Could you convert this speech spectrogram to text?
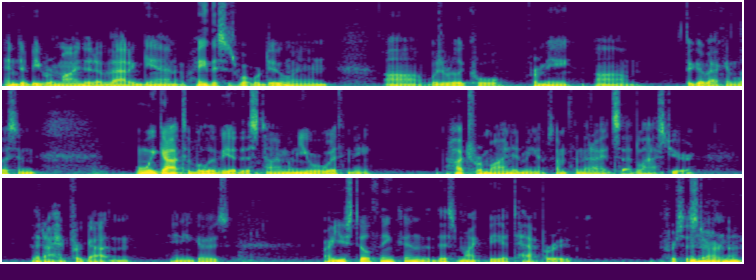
and to be reminded of that again of hey this is what we're doing uh, was really cool for me um, to go back and listen when we got to Bolivia this time when you were with me Hutch reminded me of something that I had said last year that I had forgotten. And he goes, Are you still thinking that this might be a taproot for Cisterna? Mhm.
